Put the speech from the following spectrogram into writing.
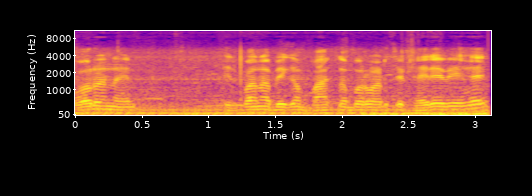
फ़ौरन इरफाना बेगम पाँच नंबर वार्ड से ठहरे हुए है।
